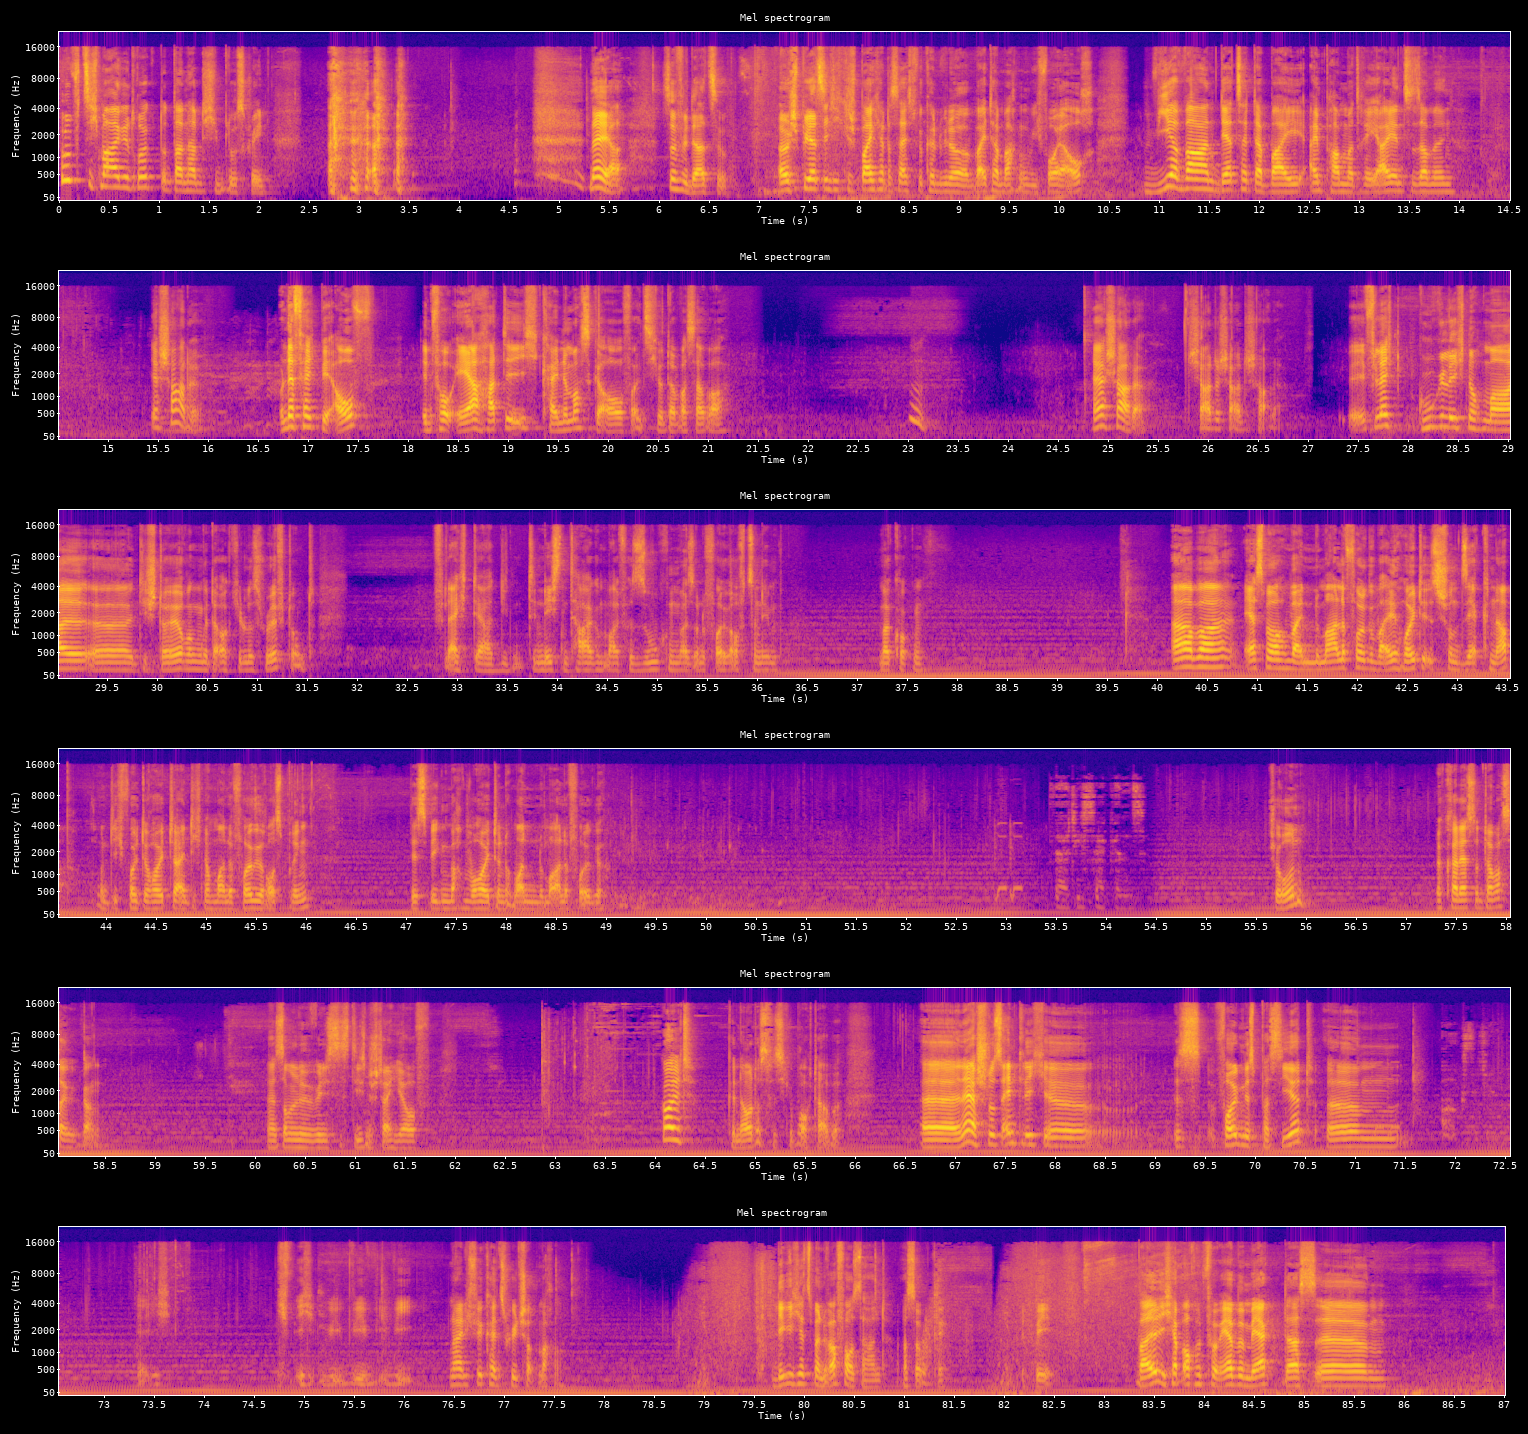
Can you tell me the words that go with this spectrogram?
50 Mal gedrückt und dann hatte ich einen Bluescreen. naja, so viel dazu. Aber das Spiel hat sich nicht gespeichert, das heißt, wir können wieder weitermachen wie vorher auch. Wir waren derzeit dabei, ein paar Materialien zu sammeln. Ja, schade. Und da fällt mir auf, in VR hatte ich keine Maske auf, als ich unter Wasser war. Hm. Ja, schade. Schade, schade, schade. Äh, vielleicht google ich nochmal äh, die Steuerung mit der Oculus Rift und vielleicht ja die, die nächsten Tage mal versuchen, mal so eine Folge aufzunehmen. Mal gucken. Aber erstmal machen wir eine normale Folge, weil heute ist schon sehr knapp und ich wollte heute eigentlich nochmal eine Folge rausbringen. Deswegen machen wir heute nochmal eine normale Folge. Schon? Ich bin doch gerade erst unter Wasser gegangen. Dann sammeln wir wenigstens diesen Stein hier auf. Gold. Genau das, was ich gebraucht habe. Äh, naja, schlussendlich äh, ist folgendes passiert. Ähm, ich, ich, ich, wie, wie, wie, nein, ich will keinen Screenshot machen. Lege ich jetzt meine Waffe aus der Hand? Achso, okay. Mit B. Weil ich habe auch in VR bemerkt, dass ähm,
